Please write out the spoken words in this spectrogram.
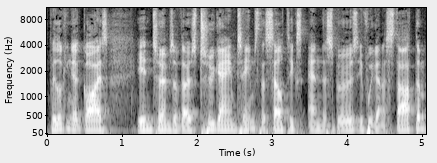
If we're looking at guys in terms of those two game teams, the Celtics and the Spurs, if we're going to start them.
